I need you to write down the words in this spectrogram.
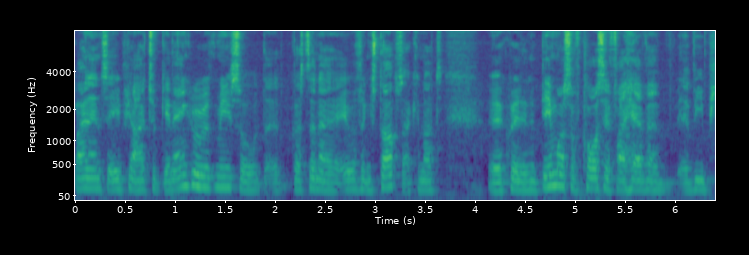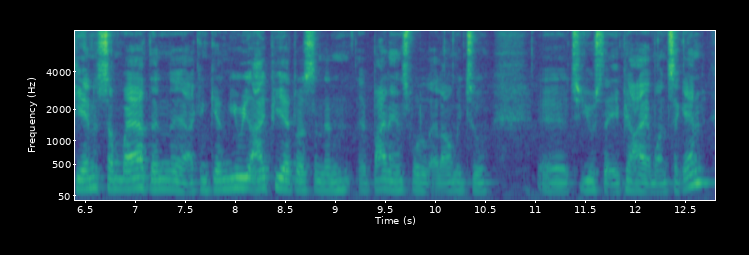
Binance API to get angry with me. So because then I, everything stops, I cannot uh, create any demos. Of course, if I have a, a VPN somewhere, then uh, I can get a new IP address, and then uh, Binance will allow me to uh, to use the API once again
